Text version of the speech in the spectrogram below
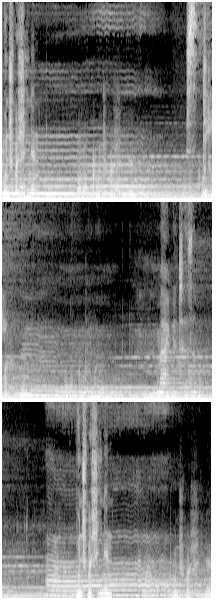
Wunschmaschinen, Steam. Magnetism. Wunschmaschinen, Durch Machine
